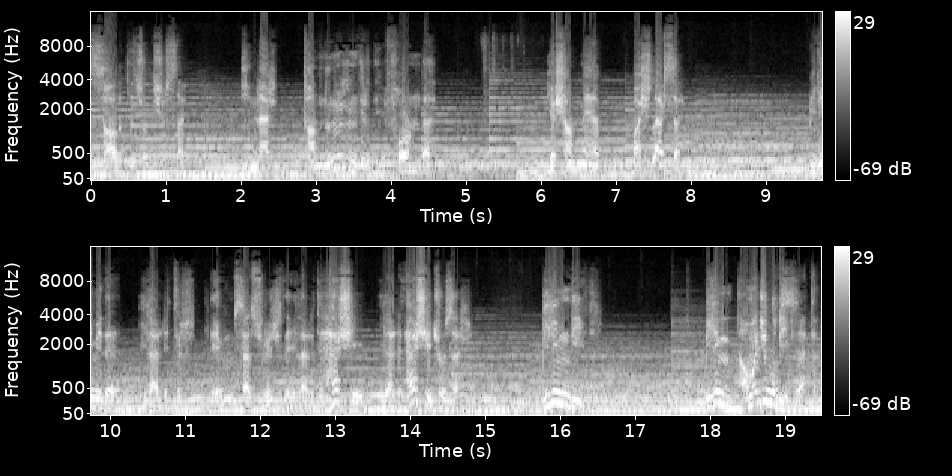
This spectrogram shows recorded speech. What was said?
sağlıklı çalışırsa, dinler Tanrı'nın indirdiği formda yaşanmaya başlarsa bilimi de ilerletir, evrimsel süreci de ilerletir, her şeyi ilerletir, her şeyi çözer. Bilim değil. Bilim amacı bu değil zaten.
